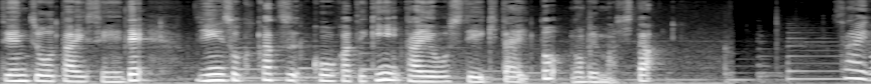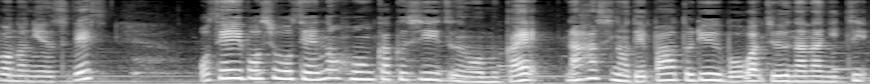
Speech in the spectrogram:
全庁体制で迅速かつ効果的に対応していきたいと述べました。最後のニュースです。お歳暮商戦の本格シーズンを迎え那覇市のデパート流房は17日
